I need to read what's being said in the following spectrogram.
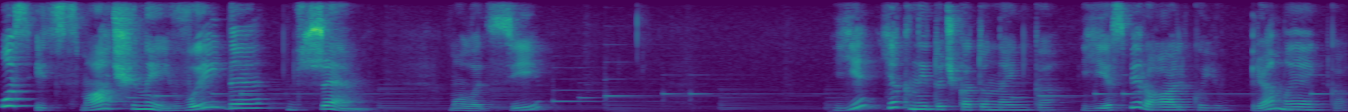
ось і смачний вийде джем. Молодці. Є як ниточка тоненька, є спіралькою, пряменька,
